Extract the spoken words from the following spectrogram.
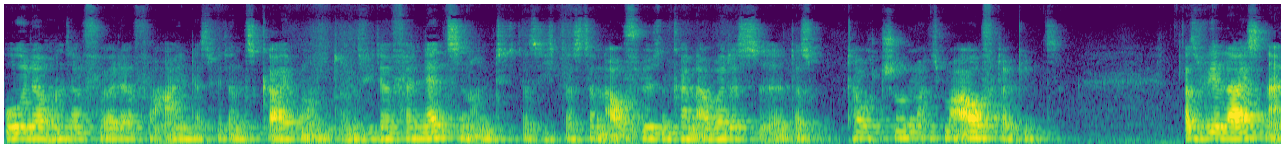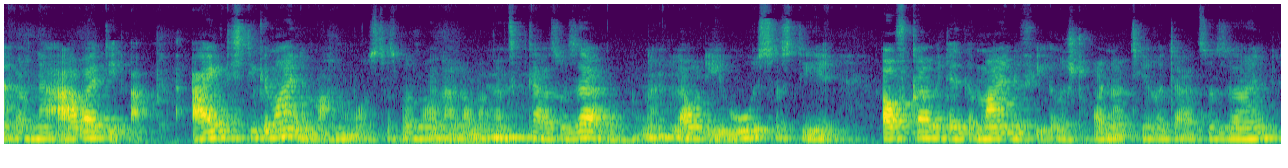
Oder unser Förderverein, dass wir dann skypen und uns wieder vernetzen und dass ich das dann auflösen kann. Aber das, äh, das taucht schon manchmal auf. Da gibt's, also wir leisten einfach eine Arbeit, die eigentlich die Gemeinde machen muss. Das muss man nochmal mhm. ganz klar so sagen. Ne? Mhm. Laut EU ist das die Aufgabe der Gemeinde, für ihre Streunertiere da zu sein.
